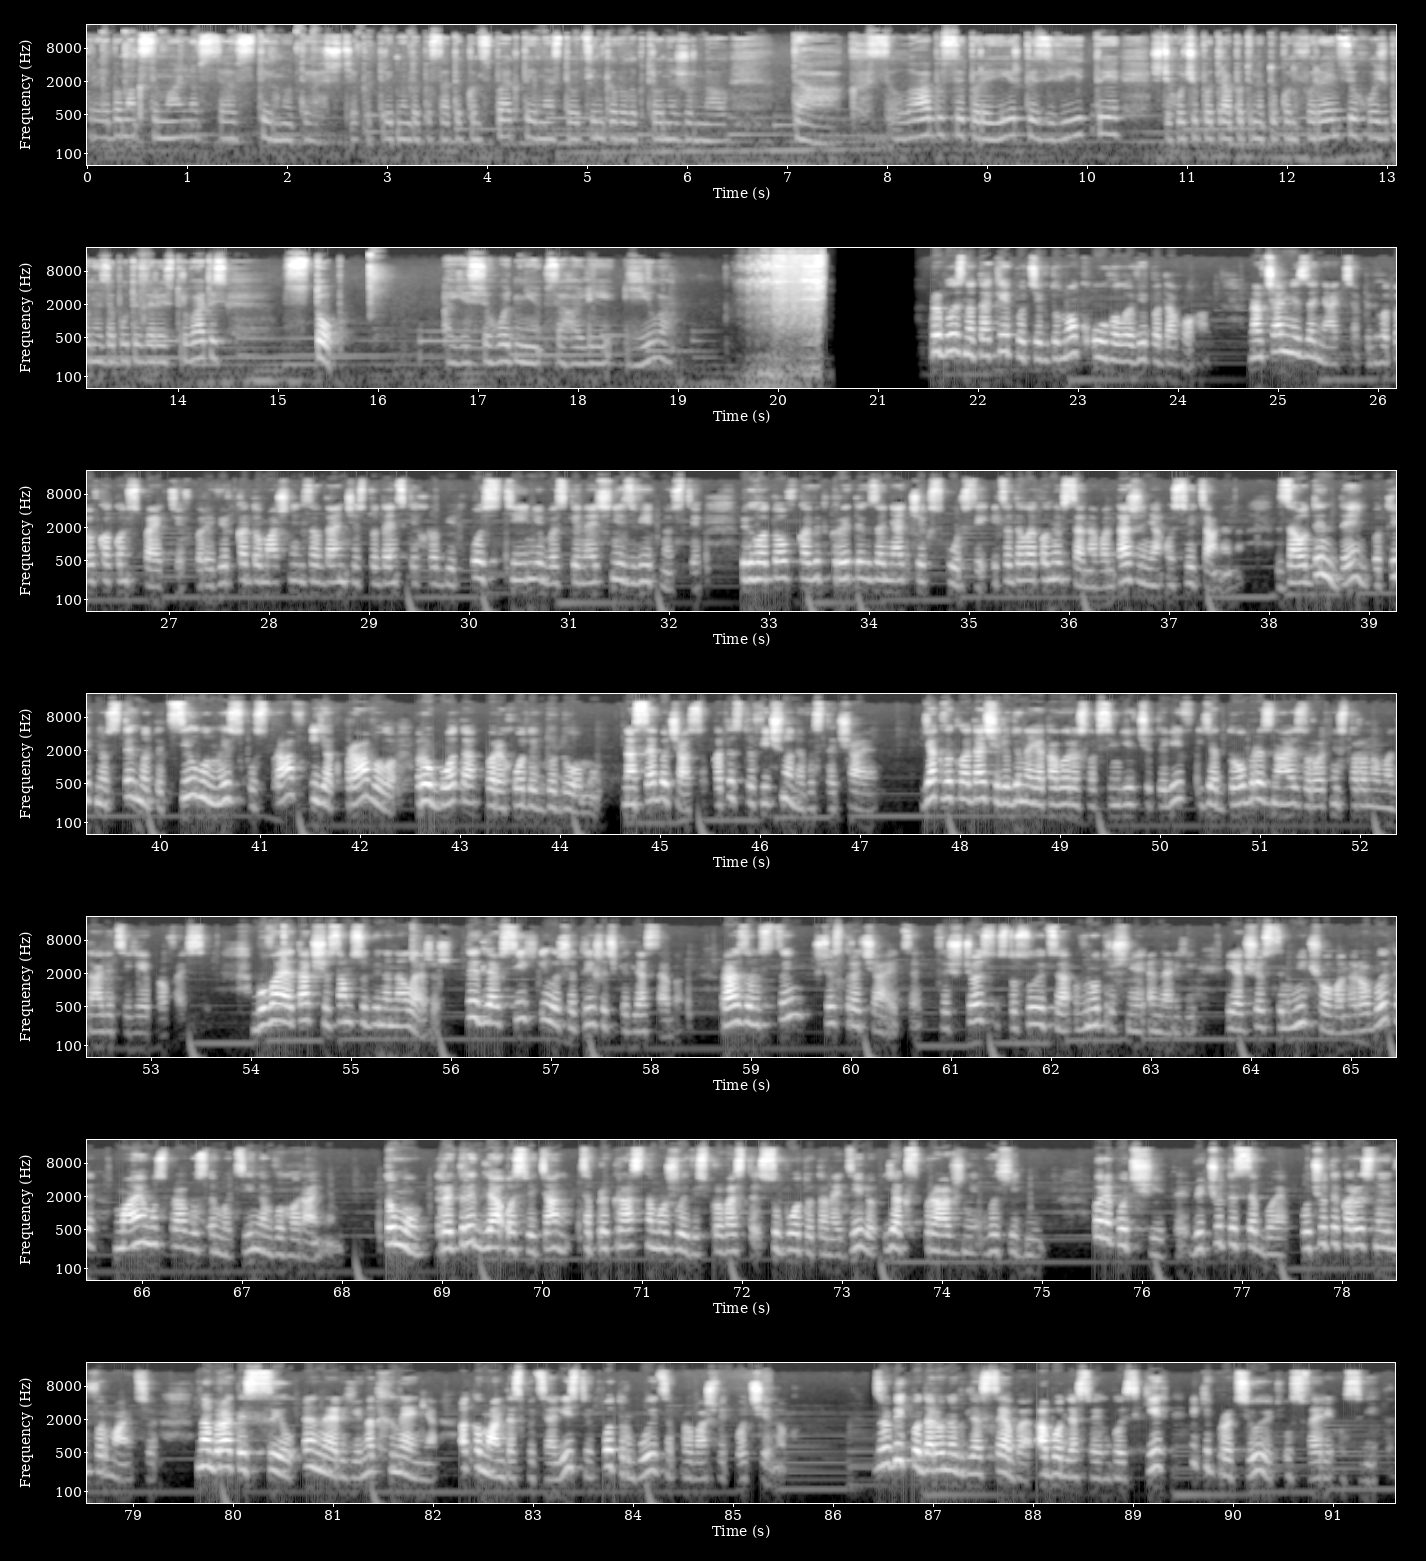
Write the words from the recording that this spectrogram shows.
Треба максимально все встигнути. Ще потрібно дописати конспекти і внести оцінки в електронний журнал. Так, силабуси, перевірки, звіти. Ще хочу потрапити на ту конференцію, хоч би не забути зареєструватись. Стоп! А я сьогодні взагалі їла? Приблизно такий потік думок у голові педагога. Навчальні заняття, підготовка конспектів, перевірка домашніх завдань чи студентських робіт, постійні безкінечні звітності, підготовка відкритих занять чи екскурсій. І це далеко не все навантаження освітянина. За один день потрібно встигнути цілу низку справ, і, як правило, робота переходить додому. На себе часу катастрофічно не вистачає. Як викладач і людина, яка виросла в сім'ї вчителів, я добре знаю зворотню сторону медалі цієї професії. Буває так, що сам собі не належиш. Ти для всіх і лише трішечки для себе. Разом з цим щось втрачається. Це щось стосується внутрішньої енергії. І якщо з цим нічого не робити, маємо справу з емоційним вигоранням. Тому ретрит для освітян це прекрасна можливість провести суботу та неділю як справжні вихідні перепочити, відчути себе, почути корисну інформацію, набрати сил, енергії, натхнення, а команда спеціалістів потурбується про ваш відпочинок. Зробіть подарунок для себе або для своїх близьких, які працюють у сфері освіти.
